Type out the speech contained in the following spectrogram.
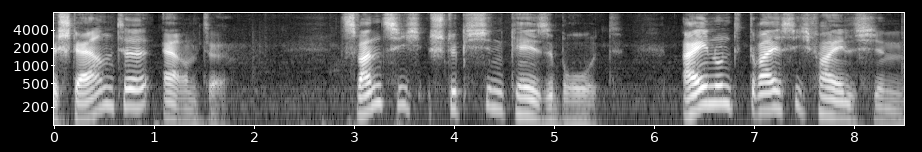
Besternte Ernte. 20 Stückchen Käsebrot, 31 Feilchen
